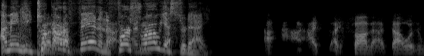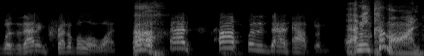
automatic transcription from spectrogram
I mean, he took But, out a um, fan in the yeah, first I mean- row yesterday. I, I I saw that. That was was that incredible or what? Oh, How, how does that happen? I mean, come on.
